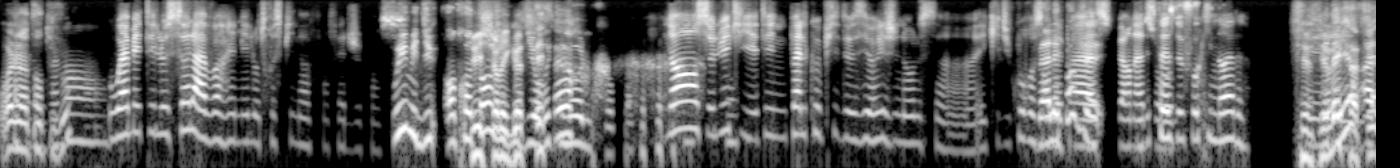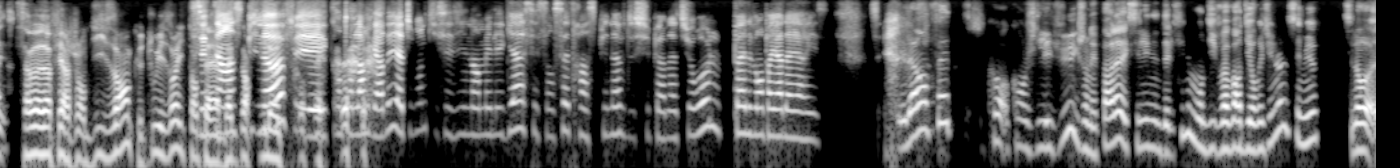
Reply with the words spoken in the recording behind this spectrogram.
Moi, j'attends Ah, toujours. vraiment. Ouais, mais t'es le seul à avoir aimé l'autre spin-off, en fait, je pense. Oui, mais du, entre Celui temps, sur j'ai les vu The Ghostfacers Original. Non, celui qui était une pâle copie de The Originals euh, et qui du coup ressemblait l'époque, pas à j'ai- Une Supernatural. espèce de faux Kindred. C'est vrai ça fait ça va faire genre 10 ans que tous les ans ils tentaient C'était un spin-off et quand on l'a regardé, il y a tout le monde qui s'est dit non mais les gars, c'est censé être un spin-off de Supernatural, pas de Vampire Diaries. Et là, en fait, quand, quand je l'ai vu et que j'en ai parlé avec Céline et Delphine, ils m'ont dit, va voir The Original, c'est mieux. C'est le...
